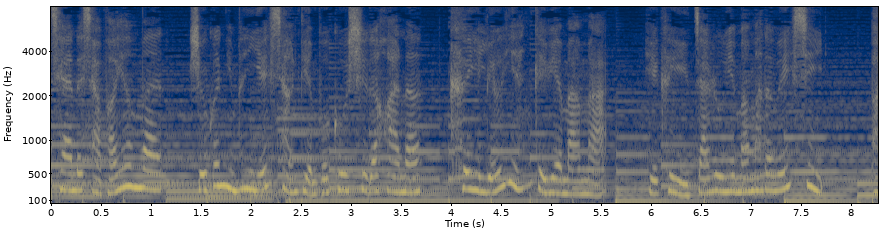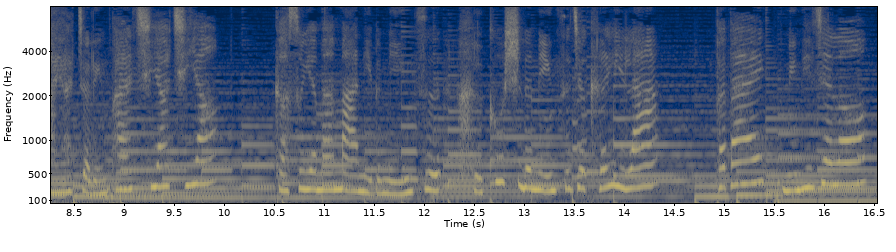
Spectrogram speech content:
亲爱的小朋友们，如果你们也想点播故事的话呢？可以留言给月妈妈，也可以加入月妈妈的微信八幺九零八七幺七幺，告诉月妈妈你的名字和故事的名字就可以啦。拜拜，明天见喽。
